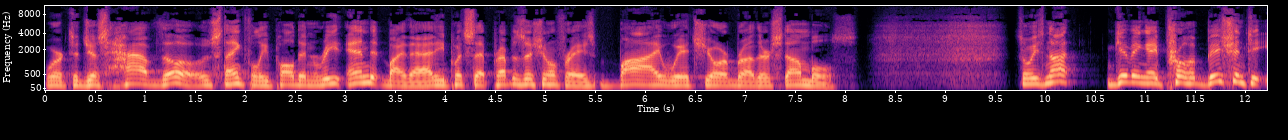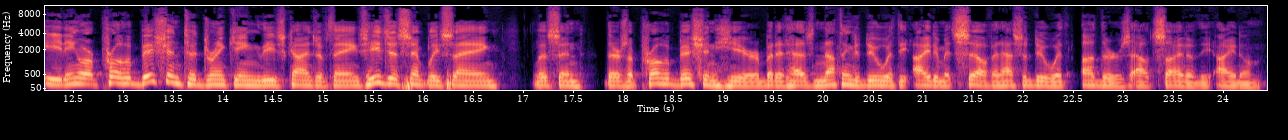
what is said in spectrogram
were to just have those. Thankfully, Paul didn't re- end it by that. He puts that prepositional phrase, by which your brother stumbles. So he's not giving a prohibition to eating or a prohibition to drinking these kinds of things. He's just simply saying, listen, there's a prohibition here, but it has nothing to do with the item itself. It has to do with others outside of the item.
